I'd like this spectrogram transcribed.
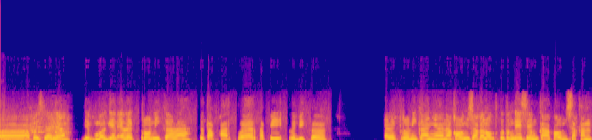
uh, apa istilahnya dia pembagian elektronika lah tetap hardware tapi lebih ke elektronikanya. Nah kalau misalkan waktu ketemu di SMK kalau misalkan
